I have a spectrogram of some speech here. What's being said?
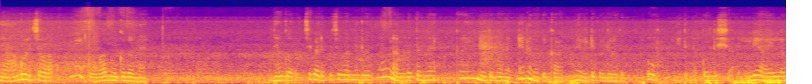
ഞാൻ കുളിച്ചോളാം. നീ പോകാൻ നോക്ക് തന്നെ. ഞാൻ കുറച്ച് കടുപ്പിച്ച് പറഞ്ഞെങ്കിലും അവൾ അവിടെ തന്നെ കൈ നീട്ടുന്നത് എന്നെ നോക്കി കണ്ണിരട്ടിക്കൊണ്ടിരുന്നു ഓ ഇതിനെ കൊണ്ട് ശല്യമായല്ലോ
